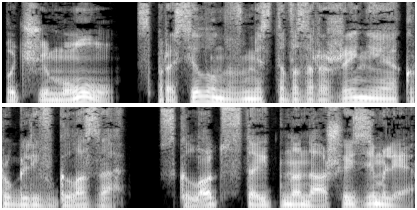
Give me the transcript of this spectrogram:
«Почему?» — спросил он вместо возражения, округлив глаза. «Склад стоит на нашей земле».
